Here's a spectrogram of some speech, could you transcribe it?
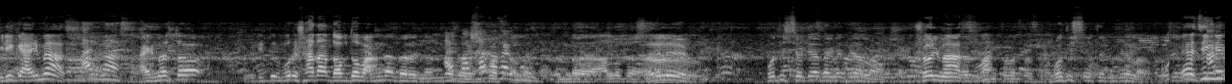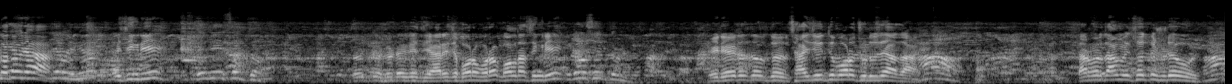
এটি কি আইর মাছ? আজ মাস আইর মাছ তো তো পুরো সাদা দবদবা পঁচিশশো টাকা থাকলে শৈল। মাছ। পঁচিশশো টাকা দিয়ে এ চিংড়ি কত এই চিংড়ি? কেজি চোদ্দ। চোদ্দশো টাকা কেজি। আর এই যে বড় বড় গলদা চিংড়ি? এটা এটা তো সাইজ হইতে বড় ছোট দেওয়া যায়। হ্যাঁ। দাম চোদ্দশো টাকা ওই। হ্যাঁ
